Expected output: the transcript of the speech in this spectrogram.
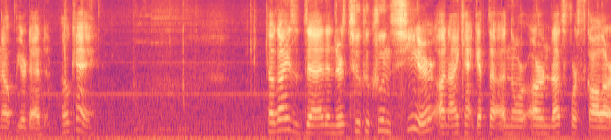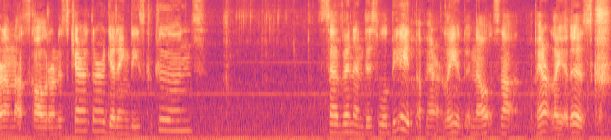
Nope, you're dead. Okay. The guy's dead, and there's two cocoons here, and I can't get the uh, nor or that's for scholar, and I'm not scholar on this character. Getting these cocoons. Seven, and this will be eight. Apparently, no, it's not. Apparently, it is.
